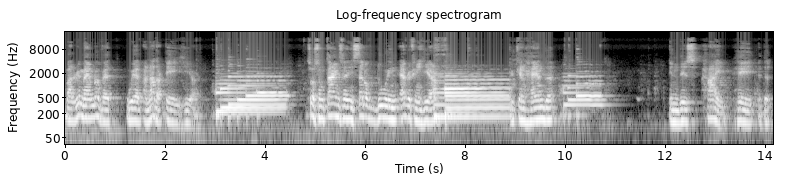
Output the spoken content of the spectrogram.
but remember that we have another A here. So sometimes uh, instead of doing everything here, you can hand in this high hey at the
